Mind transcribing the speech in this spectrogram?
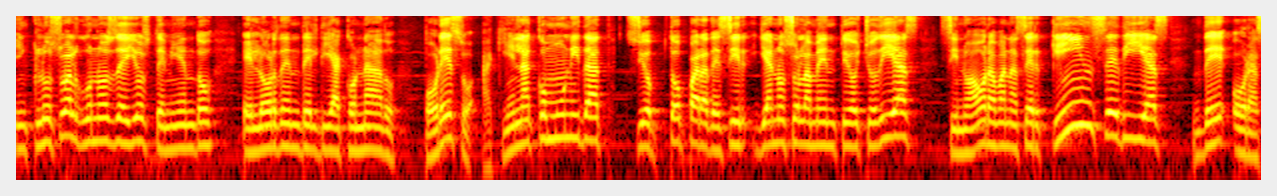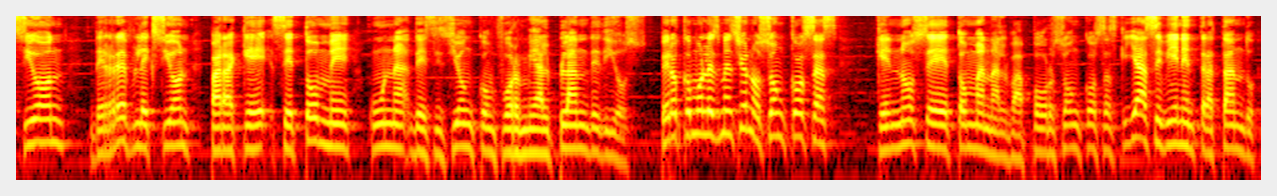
incluso algunos de ellos teniendo el orden del diaconado. Por eso, aquí en la comunidad se optó para decir ya no solamente ocho días, sino ahora van a ser 15 días de oración, de reflexión para que se tome una decisión conforme al plan de Dios. Pero como les menciono, son cosas que no se toman al vapor, son cosas que ya se vienen tratando.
